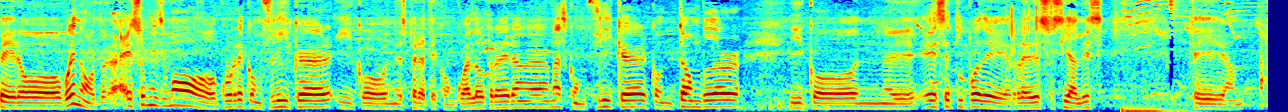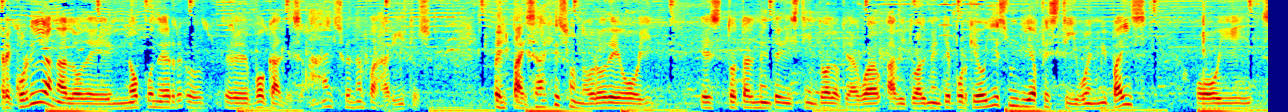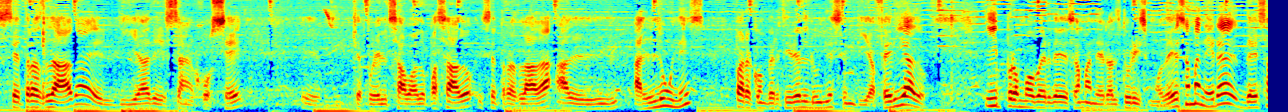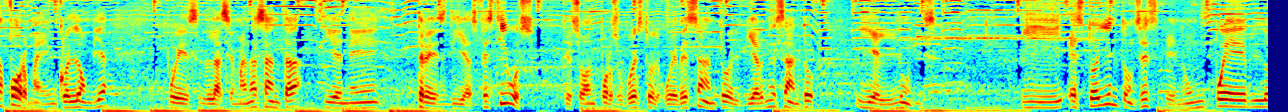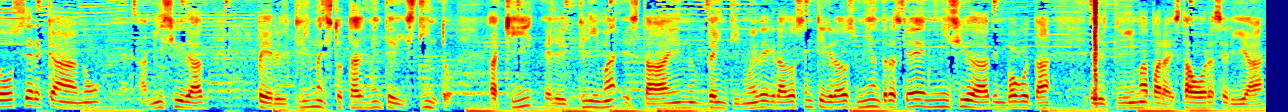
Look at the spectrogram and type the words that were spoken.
Pero bueno, eso mismo ocurre con Flickr y con, espérate, ¿con cuál otra era más? Con Flickr, con Tumblr y con eh, ese tipo de redes sociales que um, recurrían a lo de no poner eh, vocales. Ay, suenan pajaritos. El paisaje sonoro de hoy es totalmente distinto a lo que hago habitualmente porque hoy es un día festivo en mi país. Hoy se traslada el día de San José, eh, que fue el sábado pasado, y se traslada al, al lunes para convertir el lunes en día feriado y promover de esa manera el turismo. De esa manera, de esa forma, en Colombia, pues la Semana Santa tiene tres días festivos, que son por supuesto el jueves santo, el viernes santo y el lunes. Y estoy entonces en un pueblo cercano a mi ciudad, pero el clima es totalmente distinto. Aquí el clima está en 29 grados centígrados, mientras que en mi ciudad, en Bogotá, el clima para esta hora sería,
